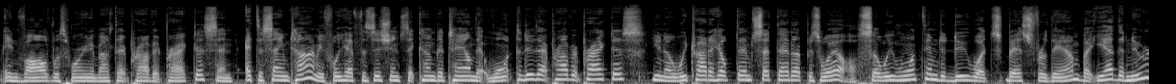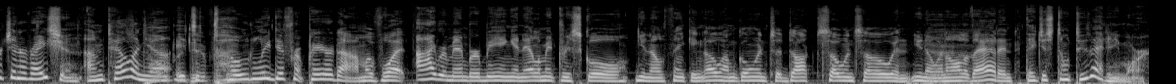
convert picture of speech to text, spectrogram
involved with worrying about that private practice. And at the same time if we have physicians that come to town that want to do that private practice you know we try to help them set that up as well. So we want them to do what's best for them. But yeah the newer generation I'm telling you Totally it's a totally different paradigm of what I remember being in elementary school you know thinking oh I'm going to doc so and so and you know and all of that. And they just don't do that anymore.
